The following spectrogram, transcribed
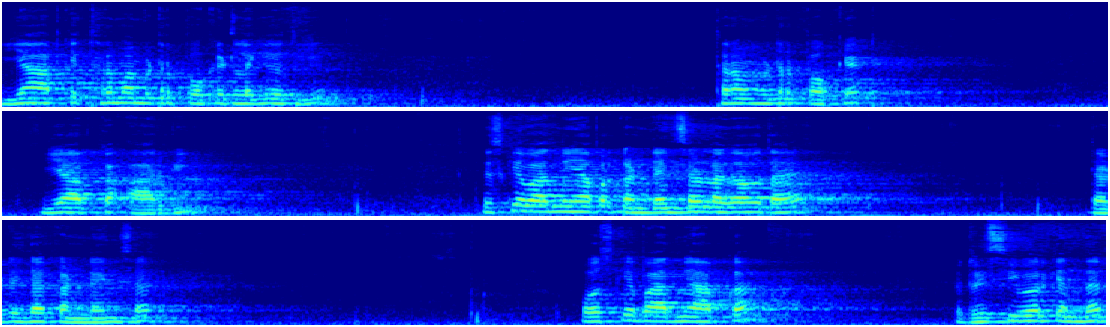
यहाँ आपके थर्मामीटर पॉकेट लगी होती है। थर्मामीटर पॉकेट यह आपका आरबी इसके बाद में यहाँ पर कंडेंसर लगा होता है। दैट इज़ द कंडेंसर और उसके बाद में आपका रिसीवर के अंदर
